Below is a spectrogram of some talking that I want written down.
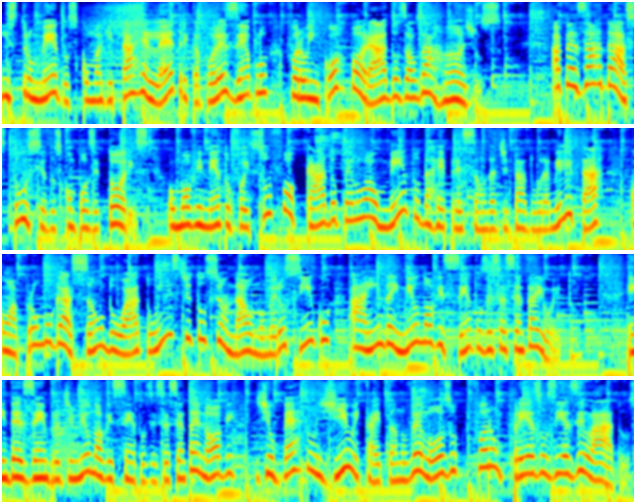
instrumentos como a guitarra elétrica, por exemplo, foram incorporados aos arranjos. Apesar da astúcia dos compositores, o movimento foi sufocado pelo aumento da repressão da ditadura militar com a promulgação do Ato Institucional número 5, ainda em 1968. Em dezembro de 1969, Gilberto Gil e Caetano Veloso foram presos e exilados.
